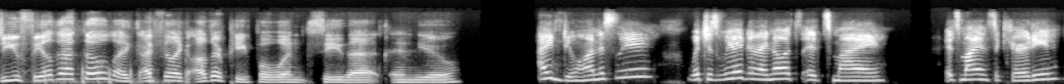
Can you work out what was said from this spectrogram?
Do you feel that though? Like I feel like other people wouldn't see that in you. I do honestly, which is weird, and I know it's it's my it's my insecurity,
